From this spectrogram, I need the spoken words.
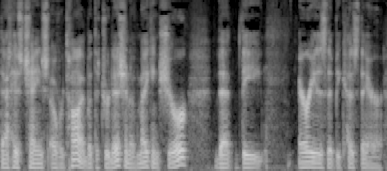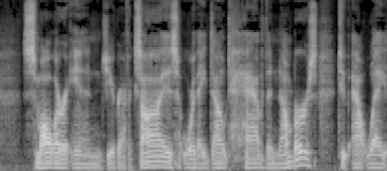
That has changed over time, but the tradition of making sure that the areas that because they're smaller in geographic size or they don't have the numbers to outweigh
